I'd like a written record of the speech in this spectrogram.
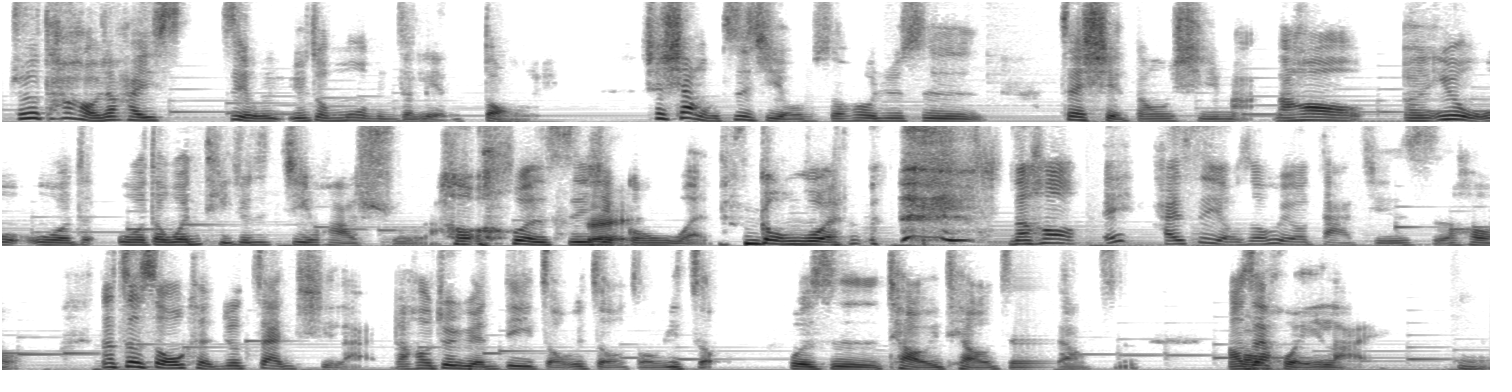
就是它好像还是有有一种莫名的联动哎，就像我自己有时候就是在写东西嘛，然后嗯，因为我我的我的文体就是计划书，然 后或者是一些公文公文，然后哎，还是有时候会有打结的时候，那这时候我可能就站起来，然后就原地走一走走一走，或者是跳一跳这样子，然后再回来。嗯，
